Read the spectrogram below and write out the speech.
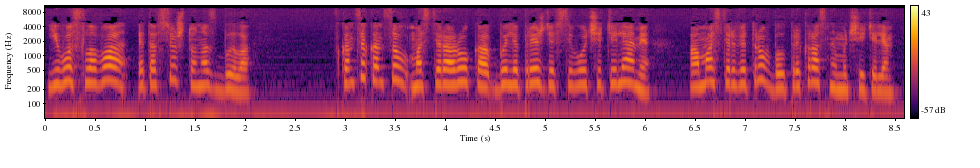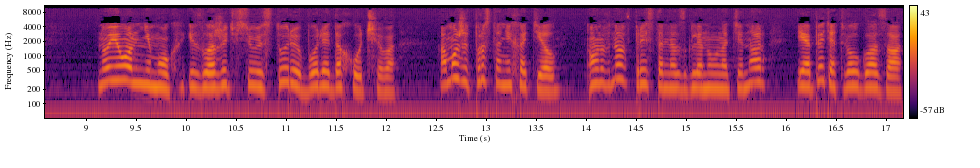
Его слова — это все, что у нас было. В конце концов, мастера Рока были прежде всего учителями, а мастер Ветров был прекрасным учителем. Но и он не мог изложить всю историю более доходчиво. А может, просто не хотел, он вновь пристально взглянул на Тинар и опять отвел глаза.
